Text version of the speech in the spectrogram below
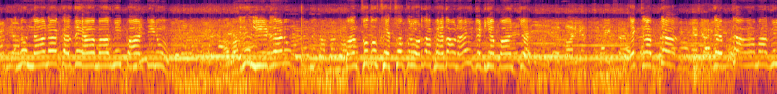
ਇਹਨੂੰ ਨਾ ਨਾ ਕਰਦੇ ਆਮ ਆਦਮੀ ਪਾਰਟੀ ਨੂੰ। ਇਹਦੇ ਲੀਡਰਾਂ ਨੂੰ 500 ਤੋਂ 600 ਕਰੋੜ ਦਾ ਫਾਇਦਾ ਹੋਣਾ ਇਹ ਗੱਡੀਆਂ ਪਾਣ ਚ। ਇਹ corrupt corrupt Aam Aadmi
